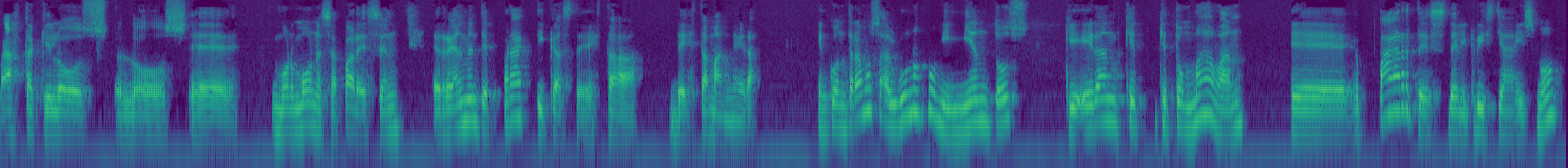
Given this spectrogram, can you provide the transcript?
hasta que los, los eh, mormones aparecen, eh, realmente prácticas de esta, de esta manera. Encontramos algunos movimientos que, eran, que, que tomaban eh, partes del cristianismo.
